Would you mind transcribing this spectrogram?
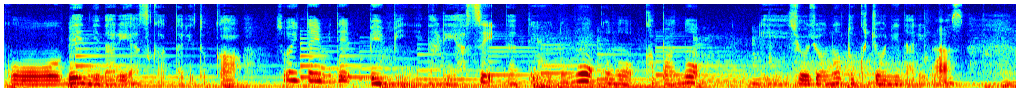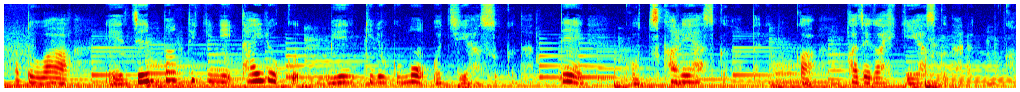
こう便になりやすかったりとかそういった意味で便秘になりやすいなんていうのもこのカパの、えー、症状の特徴になります。あとは、えー、全般的に体力免疫力も落ちやすくなってこう疲れやすくなったりとか風邪がひきやすくなるとか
